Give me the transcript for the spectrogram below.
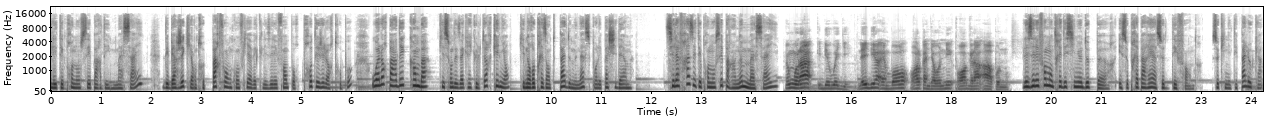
elle était prononcée par des Maasai, des bergers qui entrent parfois en conflit avec les éléphants pour protéger leurs troupeaux, ou alors par des Kamba, qui sont des agriculteurs kényans, qui ne représentent pas de menace pour les pachydermes. Si la phrase était prononcée par un homme Maasai, les éléphants montraient des signes de peur et se préparaient à se défendre, ce qui n'était pas le cas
